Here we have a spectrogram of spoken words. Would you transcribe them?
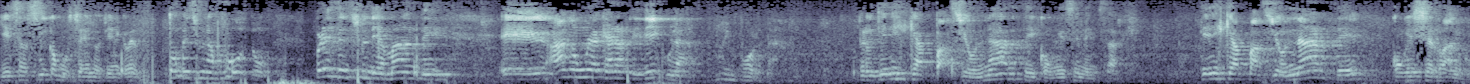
Y es así como ustedes lo tienen que ver. Tómense una foto, préstense un diamante, eh, hagan una cara ridícula, no importa. Pero tienes que apasionarte con ese mensaje. Tienes que apasionarte con ese rango.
